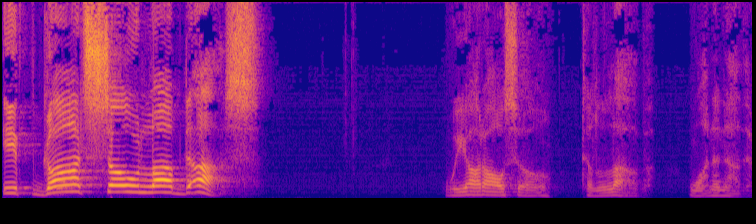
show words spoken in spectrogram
if God so loved us, we ought also to love one another.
